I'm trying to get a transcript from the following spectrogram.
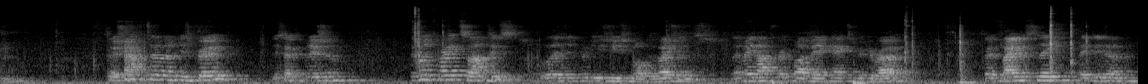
on. So Shackleton and his crew, this expedition, they weren't great scientists, they did produce useful observations. They made up for it by being extra heroic. So famously, they did an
